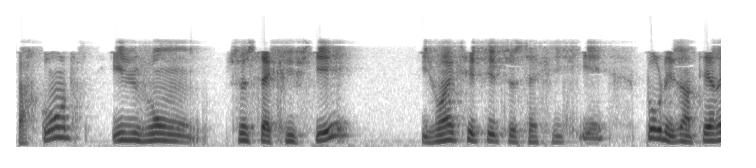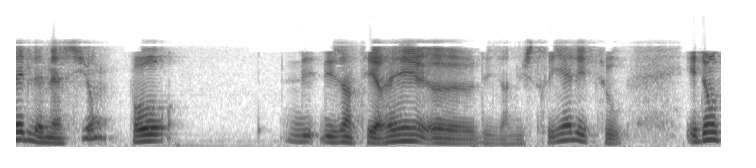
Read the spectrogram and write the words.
Par contre, ils vont se sacrifier, ils vont accepter de se sacrifier pour les intérêts de la nation, pour les, intérêts euh, des industriels et tout. Et donc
